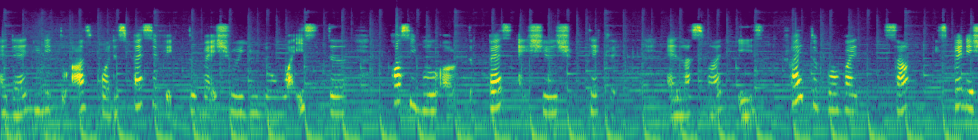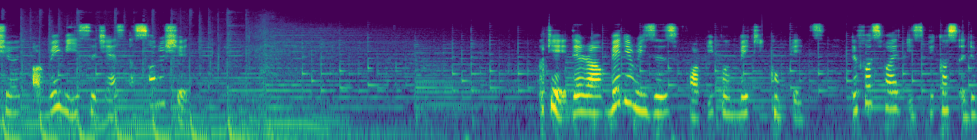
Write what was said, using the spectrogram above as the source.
And then you need to ask for the specific to make sure you know what is the possible or the best action should be taken. And last one is try to provide some explanation or maybe suggest a solution. Okay, there are many reasons for people making complaints. The first one is because of the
